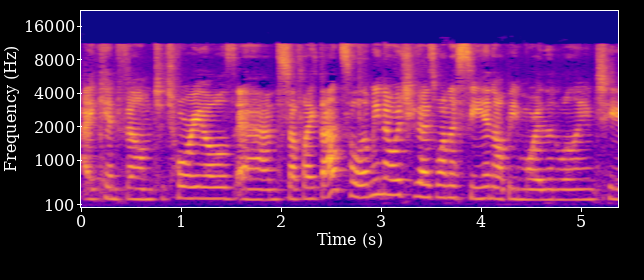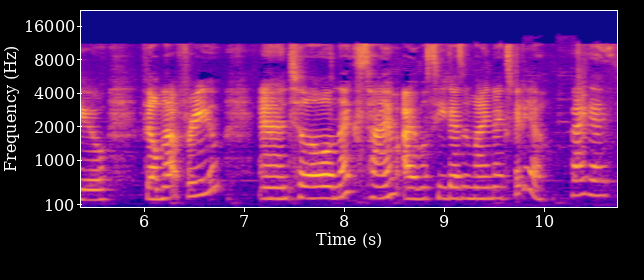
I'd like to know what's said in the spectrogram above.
I can film tutorials and stuff like that. So let me know what you guys want to see and I'll be more than willing to film that for you until next time, I will see you guys in my next video. Bye guys.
